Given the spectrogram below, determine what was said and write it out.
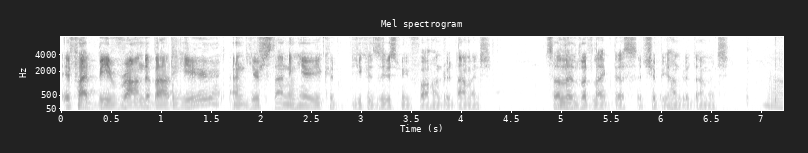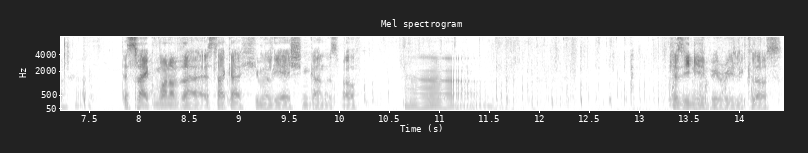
if I'd be round about here and you're standing here, you could you could Zeus me for 100 damage. So a little bit like this. It should be 100 damage. Okay. It's like one of the. It's like a humiliation gun as well, Uh, because you need to be really close.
